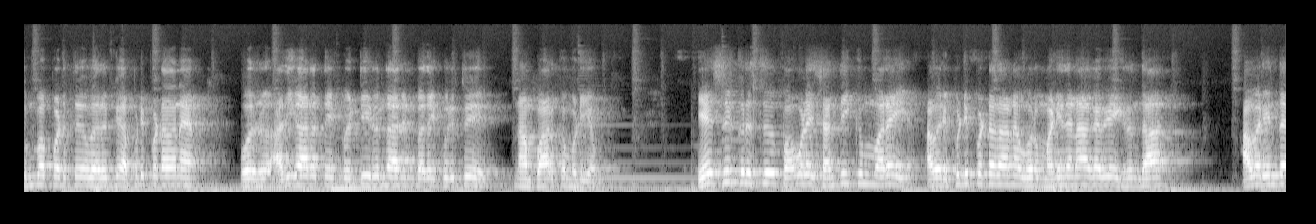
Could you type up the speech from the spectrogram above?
துன்பப்படுத்துவதற்கு அப்படிப்பட்டதான ஒரு அதிகாரத்தை பெற்றிருந்தார் என்பதை குறித்து நாம் பார்க்க முடியும். இயேசு கிறிஸ்து பவுலை சந்திக்கும் வரை அவர் இப்படிப்பட்டதான ஒரு மனிதனாகவே இருந்தார். அவர் இந்த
